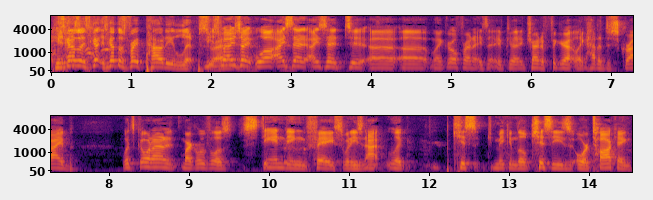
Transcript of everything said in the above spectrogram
he's got, he's got he's got those very pouty lips, He's, right? he's like, well, I said, I said to uh, uh, my girlfriend, I said, I tried to figure out like how to describe what's going on in Mark Ruffalo's standing face when he's not like kiss, making little kissies or talking,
